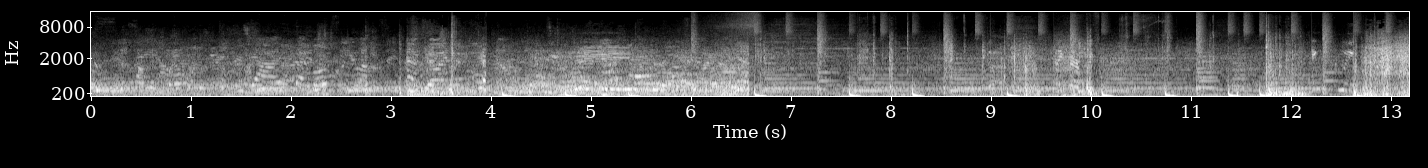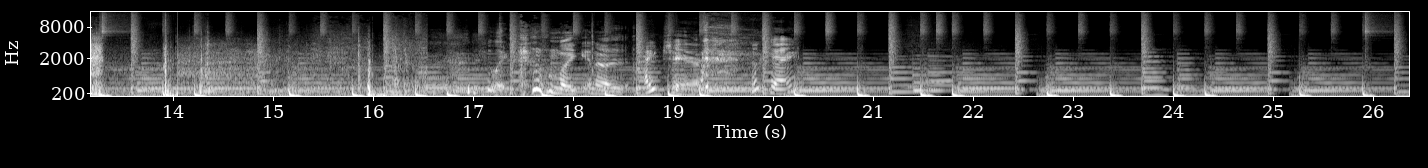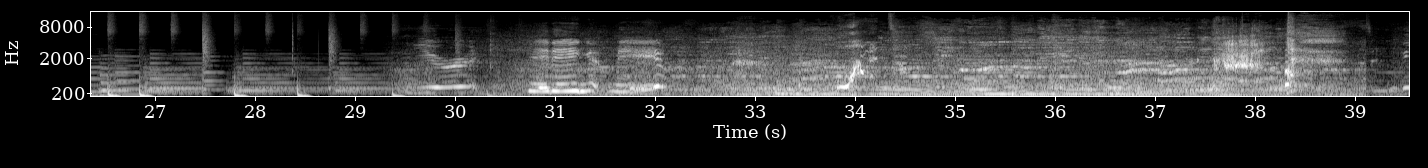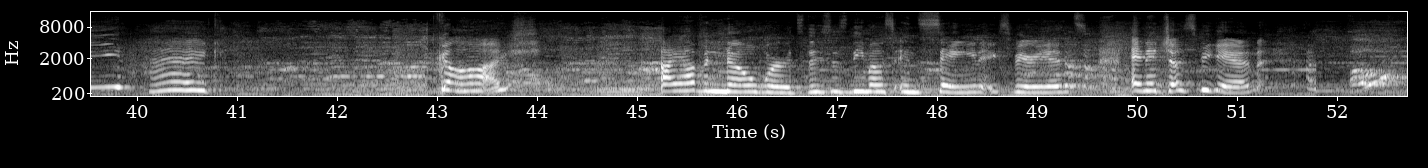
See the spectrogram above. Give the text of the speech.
like, like in a kidding me. What? the heck? Gosh. I have no words. This is the most insane experience. And it just began. Oh!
